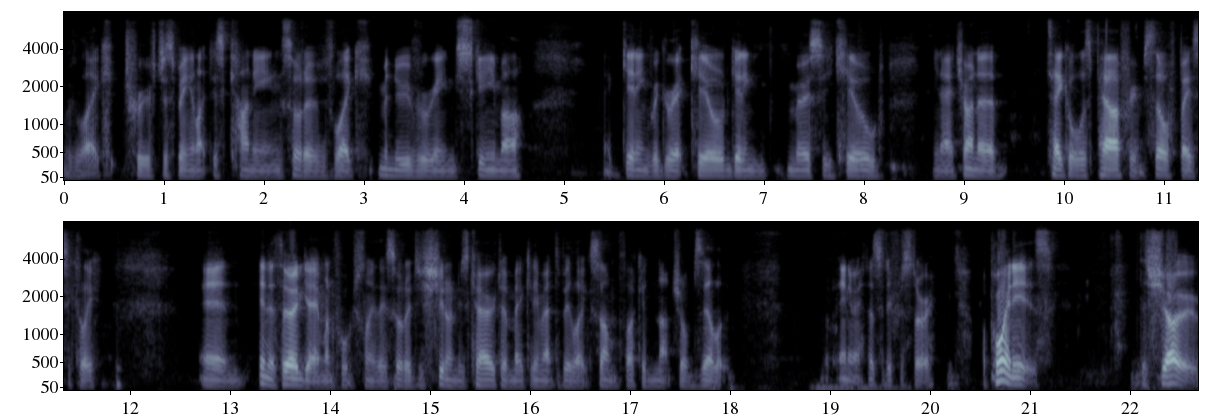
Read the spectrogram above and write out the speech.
with like Truth just being like this cunning sort of like maneuvering schemer, like, getting Regret killed, getting Mercy killed, you know, trying to take all this power for himself basically. And in the third game, unfortunately, they sort of just shit on his character, making him out to be like some fucking nutjob zealot. Anyway, that's a different story. My point is, the show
